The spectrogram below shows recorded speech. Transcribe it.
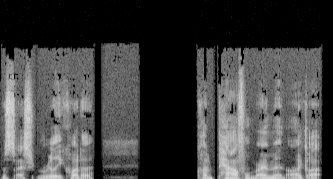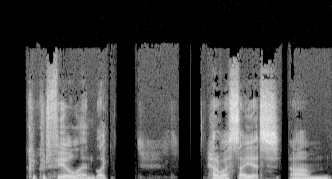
it was actually really quite a quite a powerful moment. I, I could, could feel and like, how do I say it? Um,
